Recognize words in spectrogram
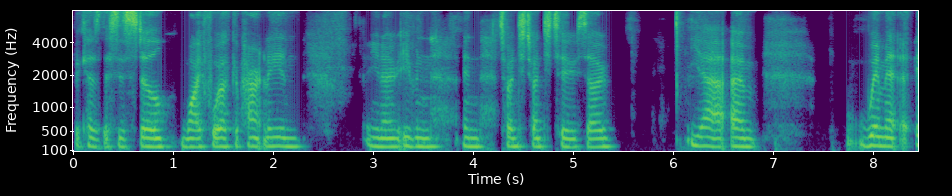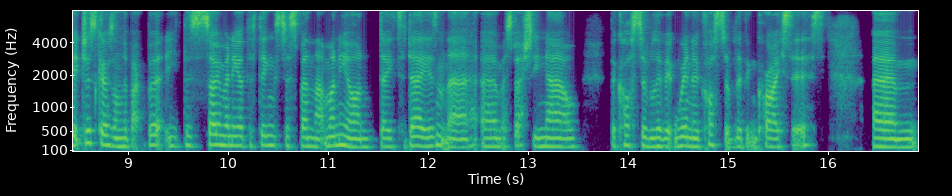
because this is still wife work apparently and you know even in 2022 so yeah um women it just goes on the back but there's so many other things to spend that money on day to day isn't there? Um, especially now the cost of living we're in a cost of living crisis. Um,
